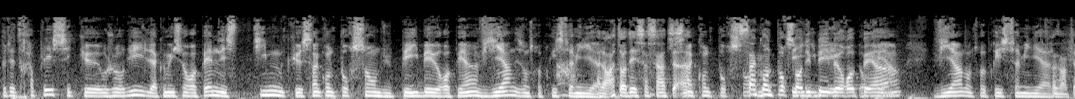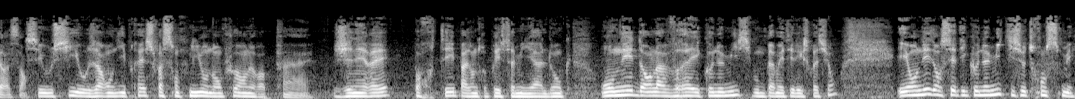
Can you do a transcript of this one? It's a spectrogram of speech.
peut-être rappelé, c'est qu'aujourd'hui la Commission européenne estime que 50% du PIB européen vient des entreprises ah, familiales. Alors attendez, ça c'est 50%, 50 du, PIB, européen, européen vient d'entreprises familiales. Très intéressant. C'est aussi aux arrondis près 60 millions d'emplois en Europe. Ouais. Générés porté par les entreprises familiales. Donc on est dans la vraie économie, si vous me permettez l'expression, et on est dans cette économie qui se transmet.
